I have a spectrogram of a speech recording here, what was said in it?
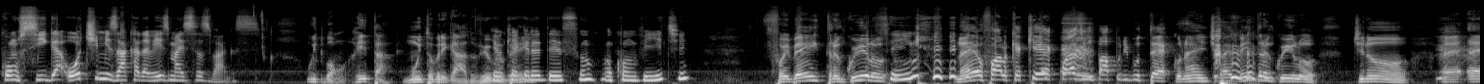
consiga otimizar cada vez mais essas vagas. Muito bom. Rita, muito obrigado, viu, Eu meu que bem? agradeço o convite. Foi bem? Tranquilo? Sim. né? Eu falo que aqui é quase um papo de boteco, né? A gente vai bem tranquilo. A gente não, é, é,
